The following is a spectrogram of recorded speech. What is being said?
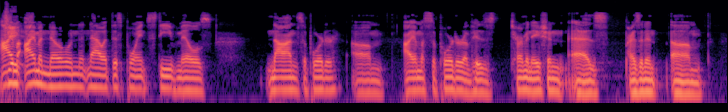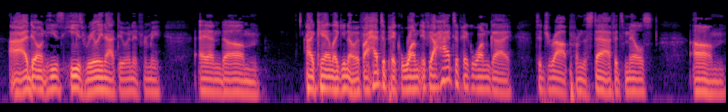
am I'm, I'm a known now at this point Steve Mills non-supporter. Um, I am a supporter of his termination as president. Um, I don't. He's he's really not doing it for me, and um, I can't like you know if I had to pick one if I had to pick one guy to drop from the staff, it's Mills. Um,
